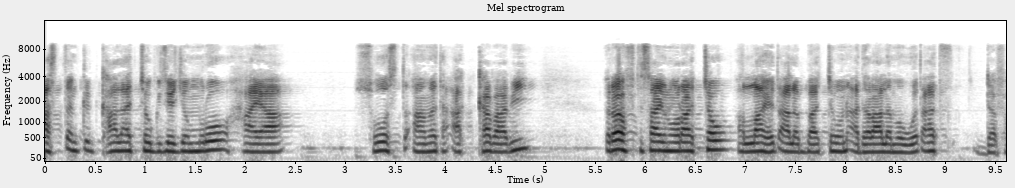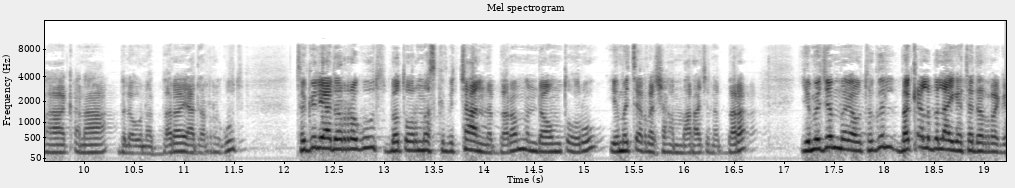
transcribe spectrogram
አስጠንቅቅ ካላቸው ጊዜ ጀምሮ ሀያ ሶስት አመት አካባቢ ረፍት ሳይኖራቸው አላህ የጣለባቸውን አደራ ለመወጣት ደፋ ቀና ብለው ነበረ ያደረጉት። ትግል ያደረጉት በጦር መስክ ብቻ አልነበረም። እንዳውም ጦሩ የመጨረሻ አማራጭ ነበረ የመጀመሪያው ትግል በቀልብ ላይ የተደረገ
